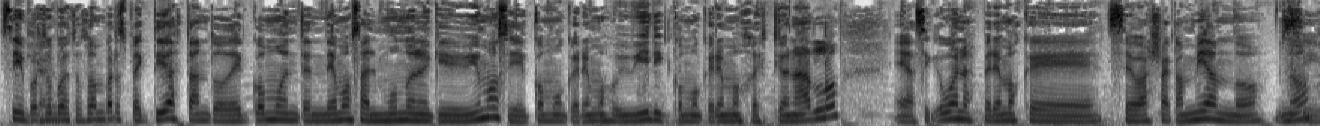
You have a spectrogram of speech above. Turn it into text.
Sí, por supuesto, son perspectivas tanto de cómo entendemos al mundo en el que vivimos y de cómo queremos vivir y cómo queremos gestionarlo. Eh, así que bueno, esperemos que se vaya cambiando, ¿no? Sí,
